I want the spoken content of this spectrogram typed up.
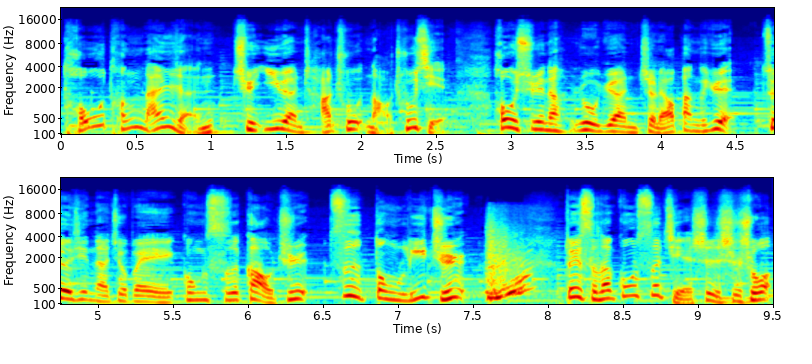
头疼难忍，去医院查出脑出血，后续呢入院治疗半个月，最近呢就被公司告知自动离职。对此呢，公司解释是说，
